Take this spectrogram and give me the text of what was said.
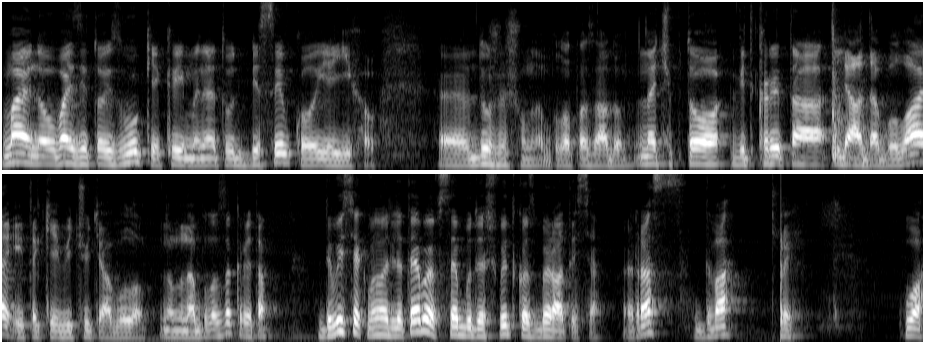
Маю на увазі той звук, який мене тут бісив, коли я їхав. Е, Дуже шумно було позаду. Начебто відкрита ляда була, і таке відчуття було. але вона була закрита. Дивись, як воно для тебе все буде швидко збиратися. Раз, два, три. О,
